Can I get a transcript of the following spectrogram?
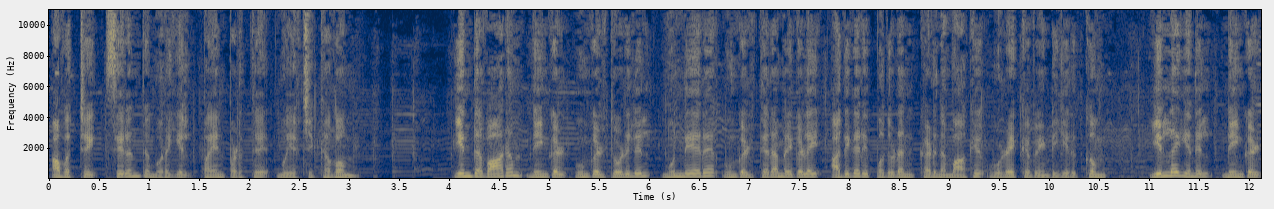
அவற்றை சிறந்த முறையில் பயன்படுத்த முயற்சிக்கவும். இந்த வாரம் நீங்கள் உங்கள் தொழிலில் முன்னேற உங்கள் திறமைகளை அதிகரிப்பதுடன் கடினமாக உழைக்க வேண்டியிருக்கும். இல்லையெனில் நீங்கள்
